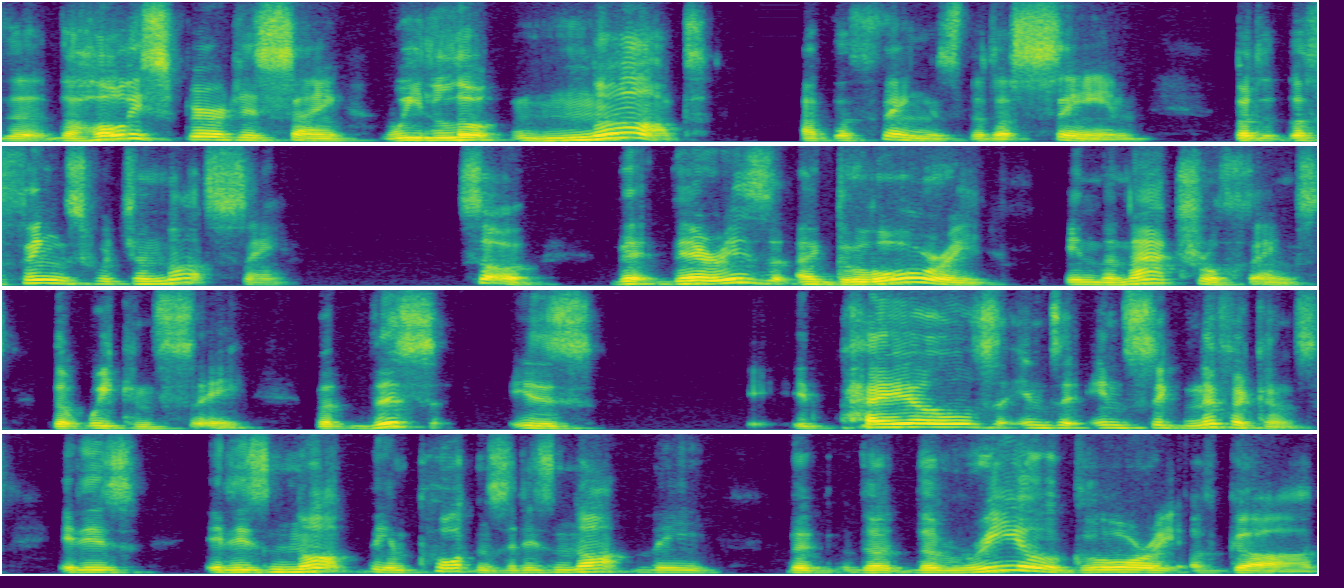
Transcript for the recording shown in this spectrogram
the, the Holy Spirit is saying, We look not at the things that are seen, but at the things which are not seen. So th- there is a glory in the natural things that we can see. But this is, it pales into insignificance. It is, it is not the importance, it is not the, the, the, the real glory of God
